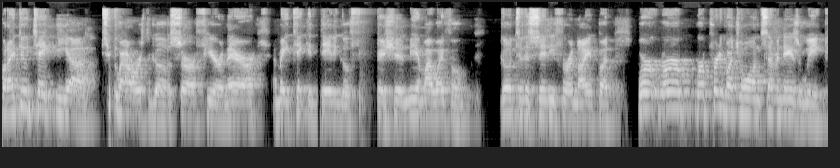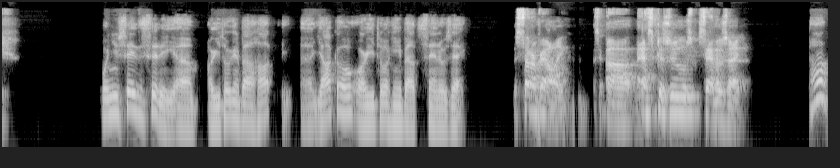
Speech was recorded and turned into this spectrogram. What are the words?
but I do take the uh, two hours to go surf here and there. I may take a day to go fishing. Me and my wife will go to the city for a night, but we're we're we're pretty much on seven days a week. When you say the city, um, are you talking about uh, Jaco or are you talking about San Jose? Center Valley, uh, Escazú, San Jose. Oh,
